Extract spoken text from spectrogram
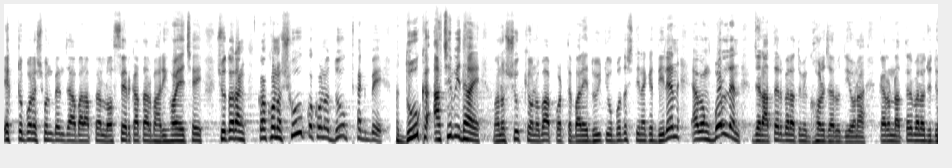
একটু পরে শুনবেন যে আবার আপনার লসের কাতার ভারী হয়েছে। সুতরাং কখনো সুখ, কখনো দুঃখ থাকবে। দুঃখ আছে বিধায় মানুষ সুখকে অনুভব করতে পারে। দুইটি উপদেশ তিনাকে দিলেন এবং বললেন যে রাতের বেলা তুমি ঘর ঝাড়ু দিও না। কারণ রাতের বেলা যদি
